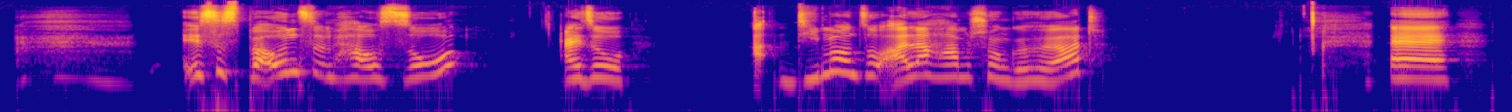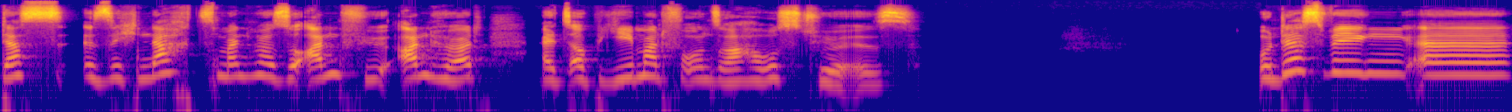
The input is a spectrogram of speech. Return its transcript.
ist es bei uns im Haus so, also Dima und so alle haben schon gehört, äh, dass es sich nachts manchmal so anhört, als ob jemand vor unserer Haustür ist. Und deswegen äh,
